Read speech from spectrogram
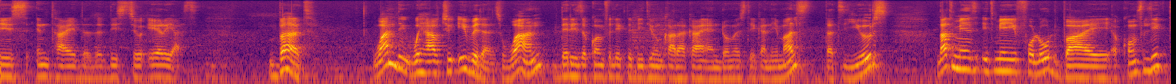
this entire the- the- these two areas. But one thing we have two evidence. One, there is a conflict between Karaka and domestic animals. That's yours. That means it may followed by a conflict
